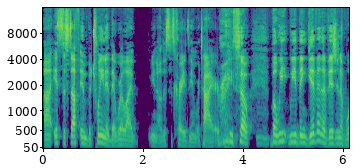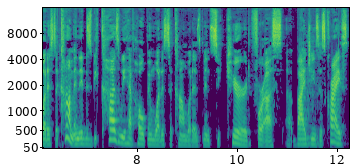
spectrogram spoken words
Uh, it's the stuff in between it that we're like, you know, this is crazy and we're tired, right? So, mm. but we we've been given a vision of what is to come, and it is because we have hope in what is to come, what has been secured for us uh, by mm. Jesus Christ,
